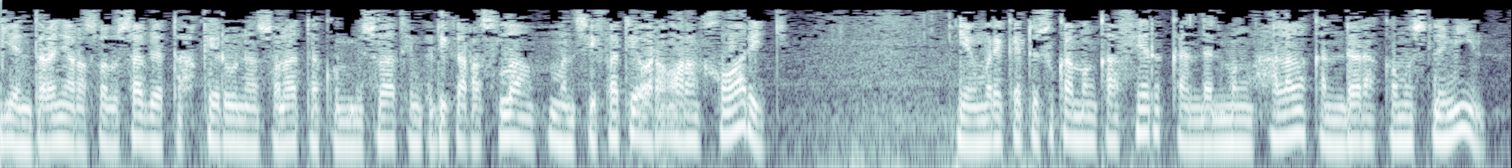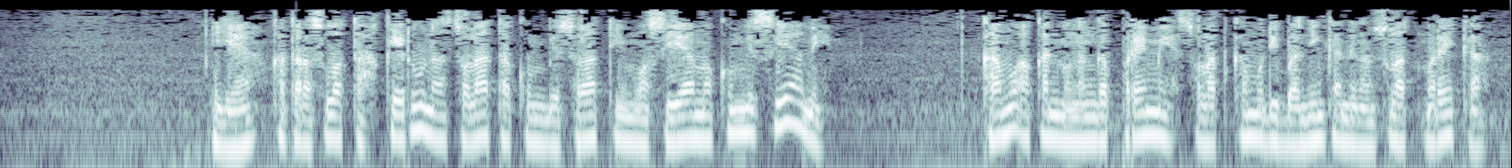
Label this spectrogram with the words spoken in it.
Di antaranya Rasulullah sabda tahqiruna salatakum bisalatim ketika Rasulullah mensifati orang-orang khawarij yang mereka itu suka mengkafirkan dan menghalalkan darah kaum muslimin. Ya kata Rasulullah tahqiruna salatakum bisalatim wa siyamakum kamu akan menganggap remeh salat kamu dibandingkan dengan salat mereka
